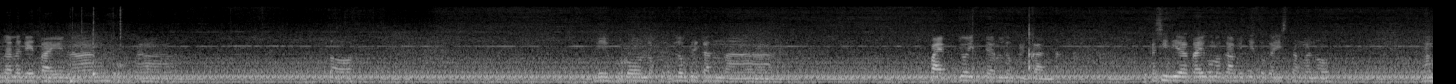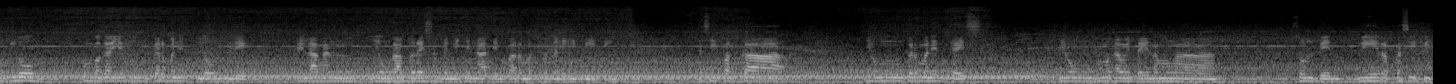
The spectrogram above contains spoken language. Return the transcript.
Maglalagay tayo ng uh, ito. Negro lubricant na pipe jointer lubricant kasi hindi na tayo gumagamit dito guys ng ano ng glue. Kumbaga yung permanent glue hindi. Kailangan yung rubberized ang gamitin natin para mas madaling i-fitting. Kasi pagka yung permanent guys yung gumagamit tayo ng mga solvent, mahirap kasi fit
